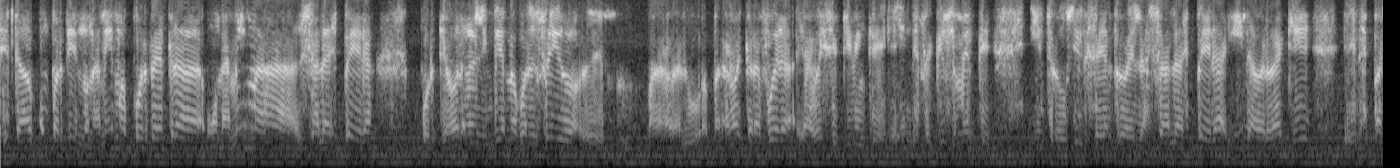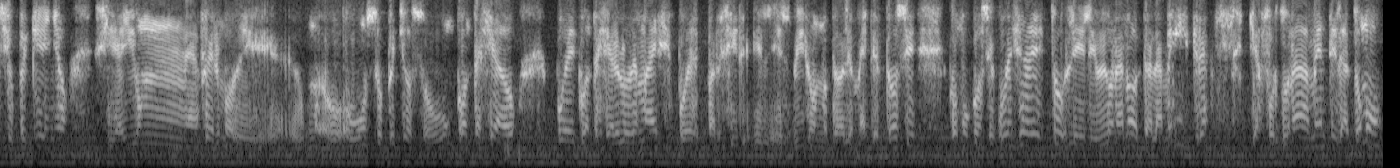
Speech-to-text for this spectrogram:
se estaba compartiendo una misma puerta de entrada, una misma sala de espera, porque ahora en el invierno con el frío, eh, para, no estar afuera, a veces tienen que indefectiblemente introducirse dentro de la sala de espera y la verdad que en pequeño, si hay un enfermo de, o un sospechoso o un contagiado, puede contagiar a los demás y puede esparcir el, virus notablemente. Entonces, como consecuencia de esto, le le una nota a la ministra que afortunadamente la tomó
